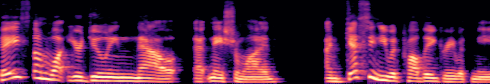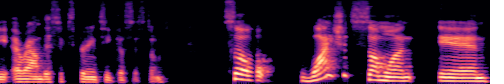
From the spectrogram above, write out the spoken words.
Based on what you're doing now at Nationwide, I'm guessing you would probably agree with me around this experience ecosystem. So, why should someone in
